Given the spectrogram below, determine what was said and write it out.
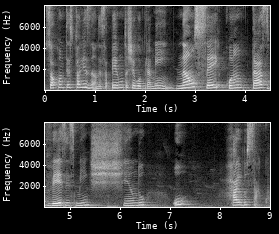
só contextualizando, essa pergunta chegou para mim, não sei quantas vezes me enchendo o raio do saco.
